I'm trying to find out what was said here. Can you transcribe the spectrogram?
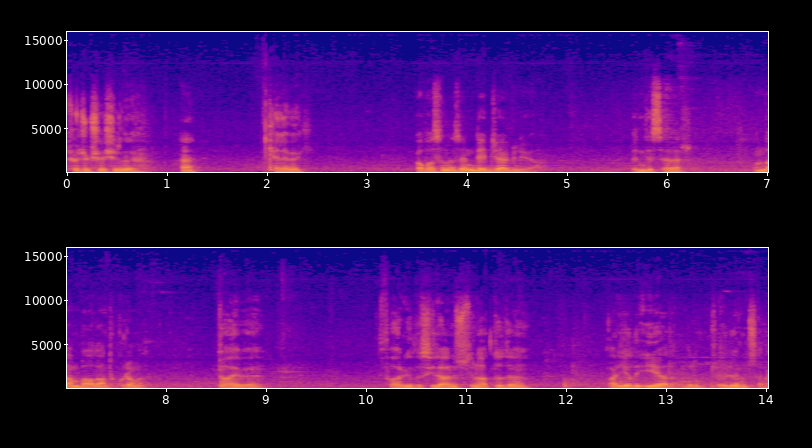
Çocuk şaşırdı. Ha? Kelebek. Babasını seni deccal biliyor. Beni de sever. Ondan bağlantı kuramadı. Vay be. Faryalı silahın üstüne atladı ha. Aryalı iyi adam oğlum. Söylüyorum sana.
